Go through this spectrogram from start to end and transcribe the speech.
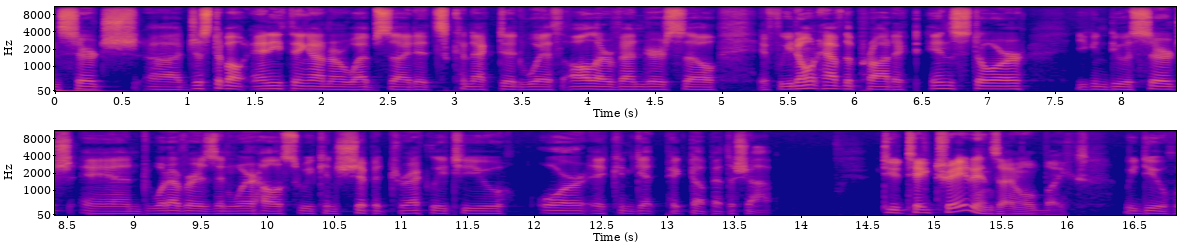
can search uh, just about anything on our website. It's connected with all our vendors. So if we don't have the product in store, you can do a search, and whatever is in warehouse, we can ship it directly to you, or it can get picked up at the shop. Do you take trade-ins on old bikes? We do.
